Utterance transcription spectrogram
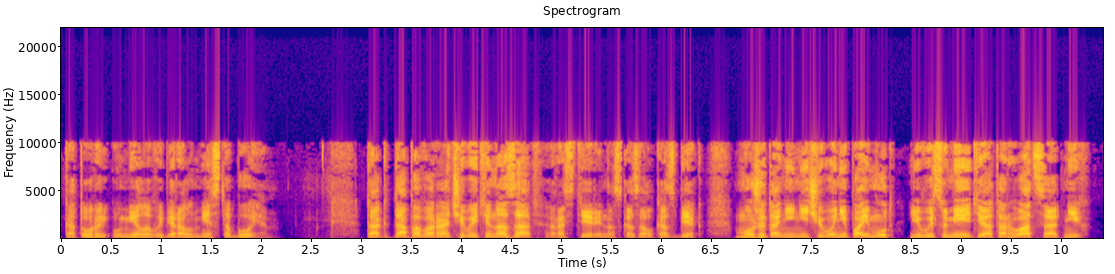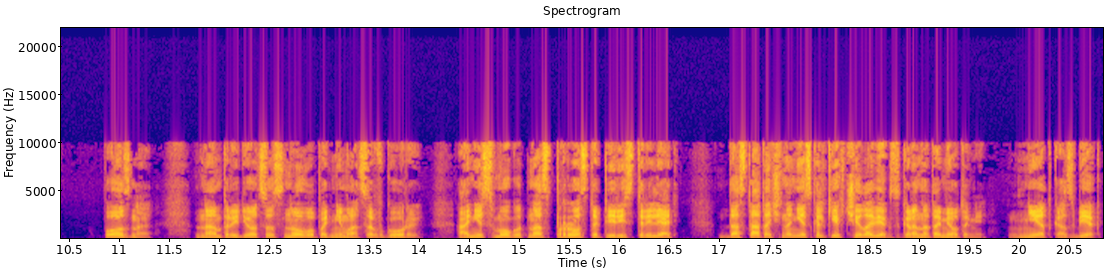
который умело выбирал место боя. «Тогда поворачивайте назад», — растерянно сказал Казбек. «Может, они ничего не поймут, и вы сумеете оторваться от них?» «Поздно. Нам придется снова подниматься в горы. Они смогут нас просто перестрелять. Достаточно нескольких человек с гранатометами. Нет, Казбек,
